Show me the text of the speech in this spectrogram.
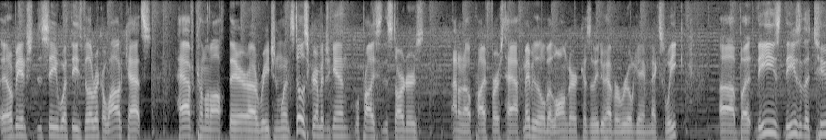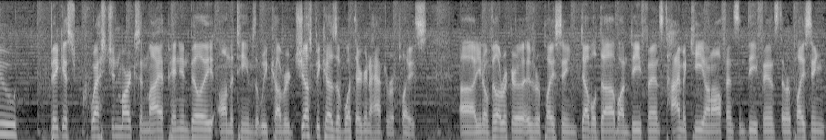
it'll be interesting to see what these Villa Rica Wildcats have coming off their uh, region win. Still a scrimmage again. We'll probably see the starters I don't know, probably first half, maybe a little bit longer because we do have a real game next week. Uh, but these these are the two biggest question marks, in my opinion, Billy, on the teams that we covered, just because of what they're going to have to replace. Uh, you know, Villa Rica is replacing Double Dub on defense, Ty McKee on offense and defense. They're replacing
